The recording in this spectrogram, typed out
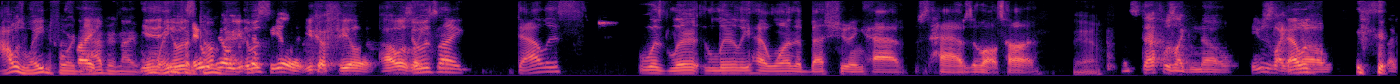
I was waiting for it Like, to happen. Like, yeah, waiting it for was- the It, yo, comeback. you It could was- feel it. You could feel it. I was it like, was like Dallas was lit- literally had one of the best shooting halves halves of all time. yeah. Steph was like, no. He was like, That was- no. Like,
